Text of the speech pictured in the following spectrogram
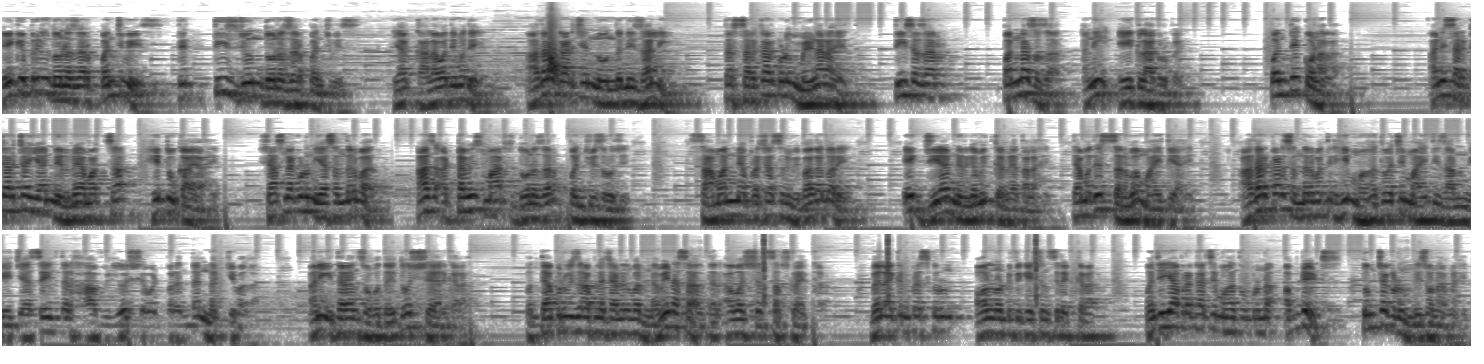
एक एप्रिल दोन हजार पंचवीस ते तीस जून दोन हजार पंचवीस. या कालावधीमध्ये आधार कार्डची नोंदणी झाली तर सरकारकडून मिळणार आहेत तीस हजार पन्नास हजार आणि एक लाख रुपये. पण ते कोणाला? आणि सरकारच्या या निर्णयामागचा हेतू काय आहे? शासनाकडून या संदर्भात आज अठ्ठावीस मार्च दोन हजार पंचवीस रोजी सामान्य प्रशासन विभागाद्वारे एक जी आर निर्गमित करण्यात आला आहे. त्यामध्ये सर्व माहिती आहे. आधार कार्ड संदर्भातील ही महत्वाची माहिती जाणून घ्यायची असेल तर हा व्हिडिओ शेवटपर्यंत नक्की बघा. आणि इतरांसोबतही तो शेअर करा. पण त्यापूर्वी जर आपल्या चॅनलवर नवीन असाल तर अवश्य सबस्क्राईब करा. बेल आयकन प्रेस करून ऑल नोटिफिकेशन सिलेक्ट करा. म्हणजे या प्रकारचे महत्त्वपूर्ण अपडेट्स तुमच्याकडून मिस होणार नाहीत.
